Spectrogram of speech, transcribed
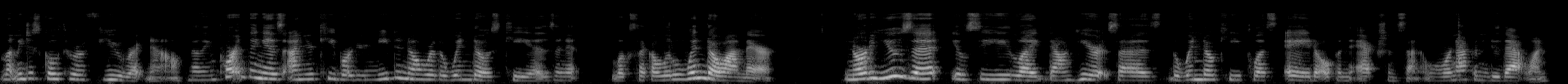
let me just go through a few right now. Now the important thing is on your keyboard you need to know where the Windows key is and it looks like a little window on there. In order to use it, you'll see like down here it says the window key plus A to open the Action Center. Well, we're not going to do that one.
